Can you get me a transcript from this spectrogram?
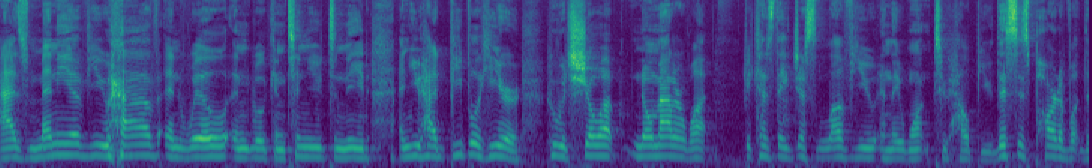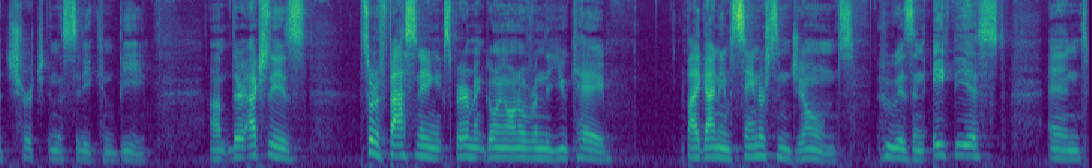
as many of you have and will and will continue to need. And you had people here who would show up no matter what because they just love you and they want to help you. This is part of what the church in the city can be. Um, there actually is sort of fascinating experiment going on over in the UK by a guy named Sanderson Jones, who is an atheist and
